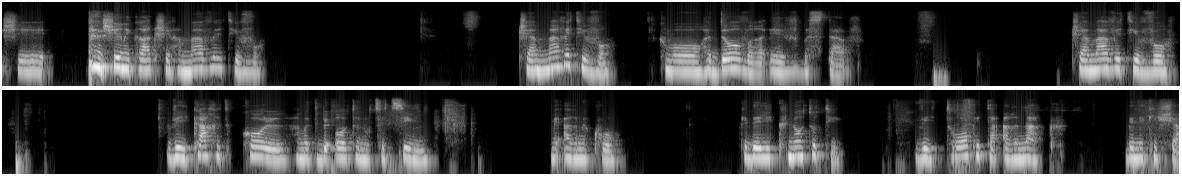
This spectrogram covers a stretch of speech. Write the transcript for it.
שהשיר נקרא כשהמוות יבוא. כשהמוות יבוא, כמו הדוב הרעב בסתיו. כשהמוות יבוא וייקח את כל המטבעות הנוצצים מארנקו כדי לקנות אותי ויטרוק את הארנק בנקישה.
